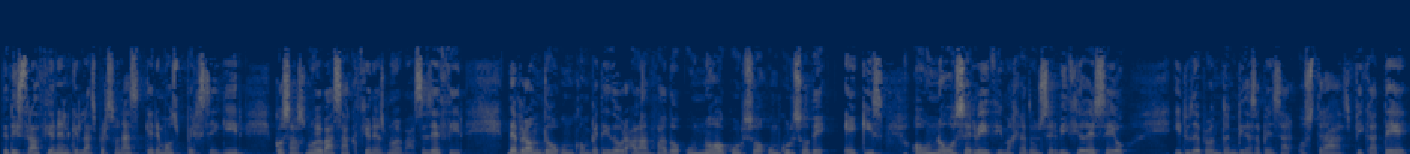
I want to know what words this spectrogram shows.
de distracción en el que las personas queremos perseguir cosas nuevas, acciones nuevas. Es decir, de pronto un competidor ha lanzado un nuevo curso, un curso de X o un nuevo servicio, imagínate un servicio de SEO, y tú de pronto empiezas a pensar, ostras, fíjate,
